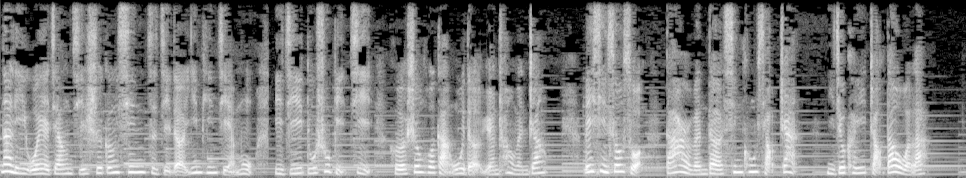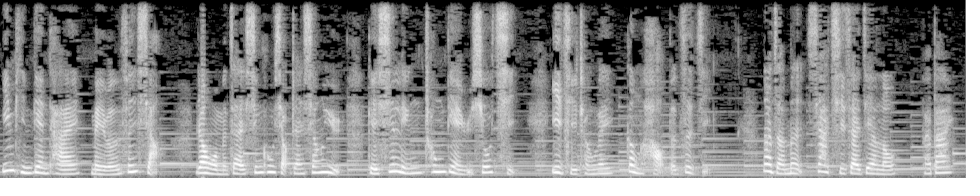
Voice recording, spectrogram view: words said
那里我也将及时更新自己的音频节目以及读书笔记和生活感悟的原创文章。微信搜索“达尔文的星空小站”，你就可以找到我啦。音频电台美文分享。让我们在星空小站相遇，给心灵充电与休憩，一起成为更好的自己。那咱们下期再见喽，拜拜。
